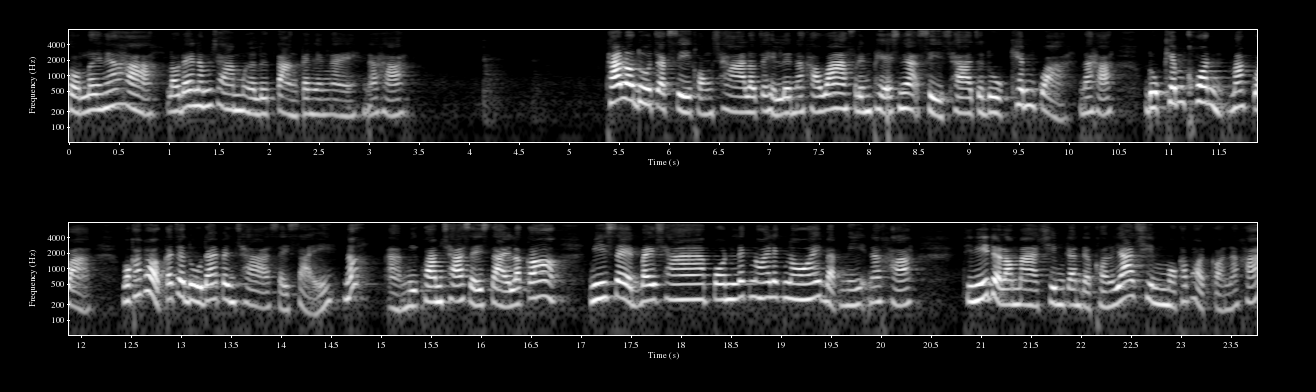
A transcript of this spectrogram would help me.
สดๆเลยเนี่ยค่ะ เราได้น้ำชาเหมือนหรือต่างกันยังไงนะคะ ถ้าเราดูจากสีของชาเราจะเห็นเลยนะคะว่าเฟรนเพสเนี่ยสีชาจะดูเข้มกว่านะคะ ดูเข้มข้นมากกว่าโมคาพอตก็จะดูได้เป็นชาใสๆเนาะะมีความชาใสๆแล้วก็มีเศษใบชาปนเล็กน้อยเล็กน้อยแบบนี้นะคะ ทีนี้เดี๋ยวเรามาชิมกันเดี๋ยวขออนุญาตชิมโมคาพอร์ตก่อนนะคะ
